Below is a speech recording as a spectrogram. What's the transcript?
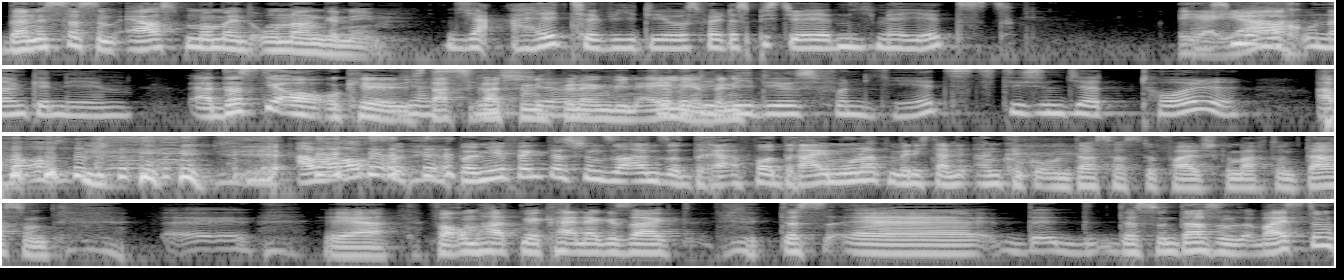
dann ist das im ersten Moment unangenehm. Ja, alte Videos, weil das bist du ja nicht mehr jetzt. Ja, Das ist mir auch unangenehm. Ja, das ist dir auch okay. Ich Ja, dachte gerade schon, ich bin irgendwie ein Ja, Alien. aber die Wenn ich, Videos von jetzt, die sind ja toll. aber auch, aber auch so, bei mir fängt das schon so an, so drei, vor drei Monaten, wenn ich dann angucke, und das hast du falsch gemacht und das und ja, warum hat mir keiner gesagt, dass äh, das und das und weißt du,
